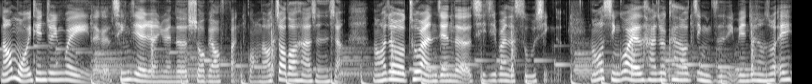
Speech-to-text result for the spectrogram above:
然后某一天，就因为那个清洁人员的手表反光，然后照到她身上，然后就突然间的奇迹般的苏醒了。然后醒过来的她就看到镜子里面，就想说：“哎，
